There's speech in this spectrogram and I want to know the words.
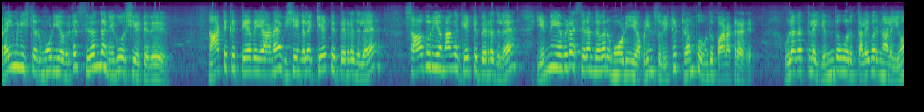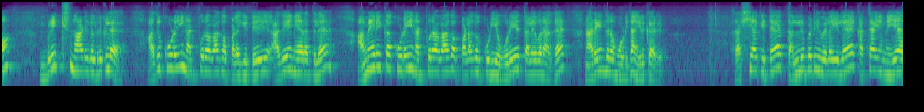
பிரைம் மினிஸ்டர் மோடி அவர்கள் சிறந்த நெகோசியேட்டரு நாட்டுக்கு தேவையான விஷயங்களை கேட்டு பெறுறதுல சாதுரியமாக கேட்டு பெறுறதுல என்னைய விட சிறந்தவர் மோடி அப்படின்னு சொல்லிட்டு ட்ரம்ப் வந்து பாராட்டுறாரு. உலகத்தில் எந்த ஒரு தலைவர்னாலையும் பிரிக்ஸ் நாடுகள் இருக்குல்ல அது கூடயும் நட்புறவாக பழகிட்டு அதே நேரத்தில் அமெரிக்கா கூடயும் நட்புறவாக பழகக்கூடிய ஒரே தலைவராக நரேந்திர மோடி தான் இருக்காரு. ரஷ்யா கிட்ட தள்ளுபடி விலையில் கச்சா எண்ணெயை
